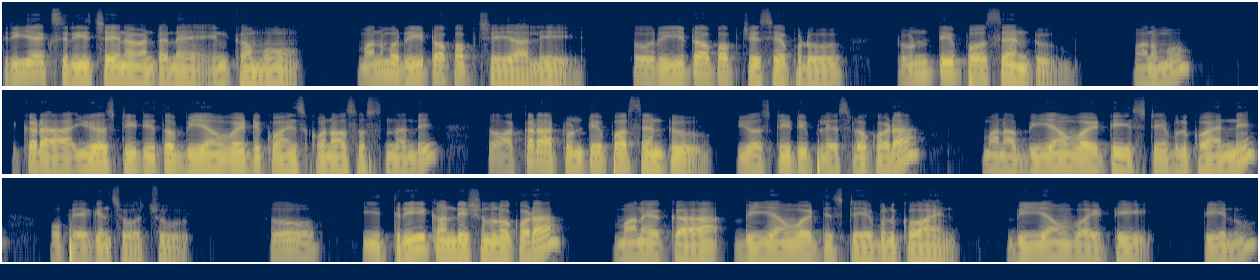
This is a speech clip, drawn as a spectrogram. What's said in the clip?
త్రీ ఎక్స్ రీచ్ అయిన వెంటనే ఇన్కము మనము రీటాపప్ చేయాలి. సో రీటాపప్ చేసేప్పుడు ట్వంటీ పర్సెంట్ మనము ఇక్కడ యూఎస్డిటీతో బిఎంవైటి కాయిన్స్ కొనాల్సి వస్తుందండి. సో అక్కడ ట్వంటీ పర్సెంట్ యూఎస్డిటీ ప్లేస్లో కూడా మన బిఎంవైటి స్టేబుల్ కాయిన్ని ఉపయోగించవచ్చు. సో ఈ త్రీ కండిషన్లో కూడా మన యొక్క బిఎంవైటి స్టేబుల్ కాయిన్ బిఎంవైటి టీను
